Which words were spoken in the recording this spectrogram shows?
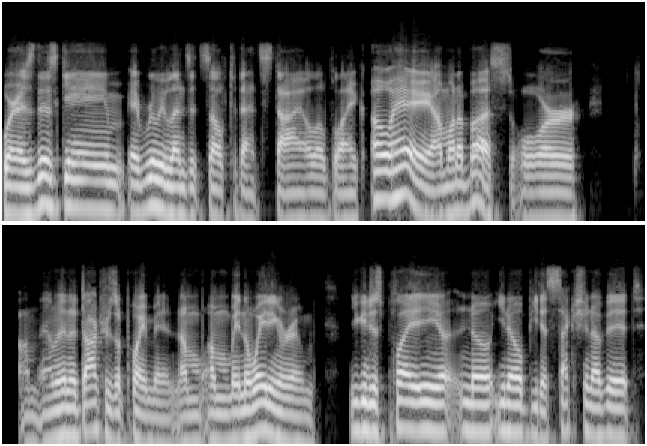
Whereas this game, it really lends itself to that style of like, oh hey, I'm on a bus, or I'm, I'm in a doctor's appointment. I'm I'm in the waiting room. You can just play, you know, you know, beat a section of it,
